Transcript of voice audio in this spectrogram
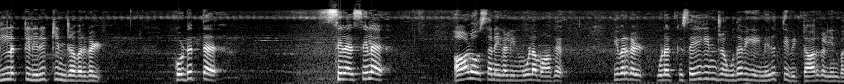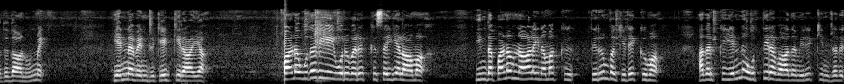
இல்லத்தில் இருக்கின்றவர்கள் கொடுத்த சில சில ஆலோசனைகளின் மூலமாக இவர்கள் உனக்கு செய்கின்ற உதவியை நிறுத்திவிட்டார்கள் என்பதுதான் உண்மை. என்னவென்று கேட்கிறாயா? பண உதவியை ஒருவருக்கு செய்யலாமா? இந்த பணம் நாளை நமக்கு திரும்ப கிடைக்குமா? அதற்கு என்ன உத்திரவாதம் இருக்கின்றது?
